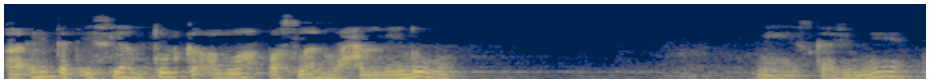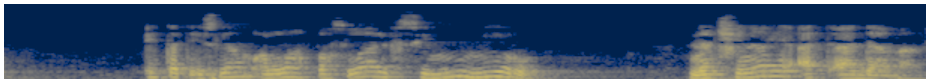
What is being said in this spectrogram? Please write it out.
а этот ислам только Аллах послал Мухаммеду. Мы скажем, нет. Этот ислам Аллах послал всему миру, начиная от Адама.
